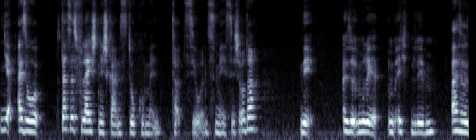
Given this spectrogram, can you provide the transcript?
ja, also, das ist vielleicht nicht ganz dokumentationsmäßig, oder? Nee, also im, Re im echten Leben Also,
